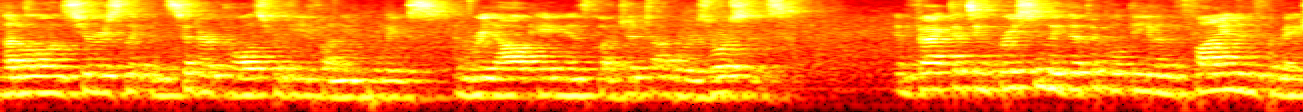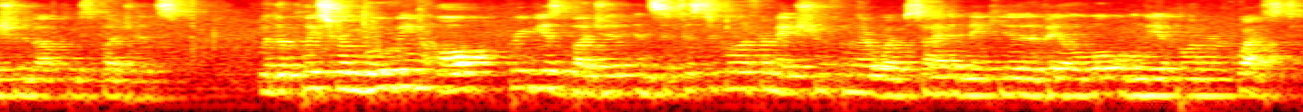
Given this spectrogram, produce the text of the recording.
let alone seriously consider calls for defunding police and reallocating its budget to other resources. In fact, it's increasingly difficult to even find information about police budgets, with the police removing all previous budget and statistical information from their website and making it available only upon request.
